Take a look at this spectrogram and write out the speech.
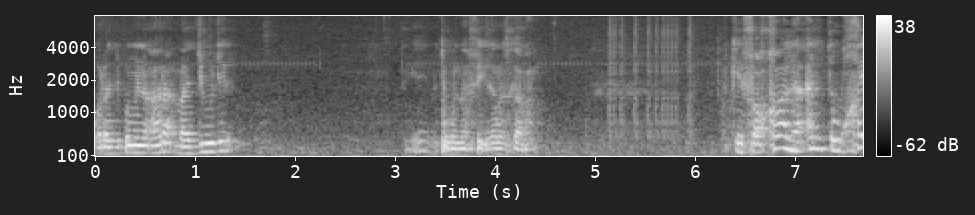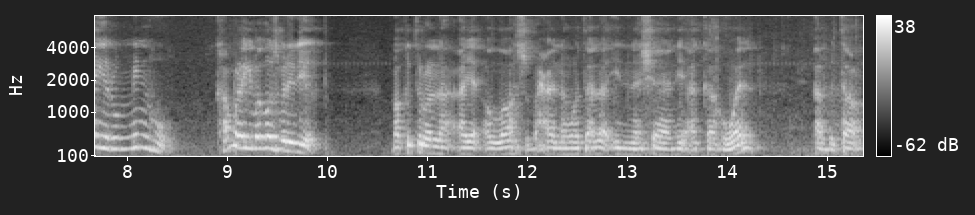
Orang Jepun minum arak maju je. Macam munafik zaman sekarang Okay, faqala antum khairum minhu. Kamu lagi bagus daripada dia. Maka turunlah ayat Allah Subhanahu wa taala inna syani'aka huwal abtar.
